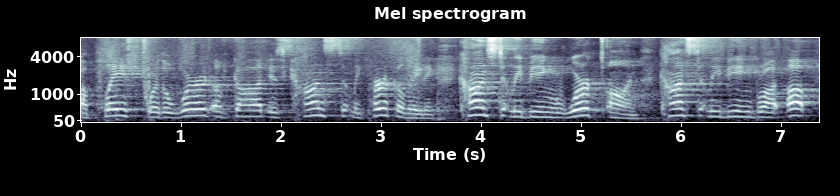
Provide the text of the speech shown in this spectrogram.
a place where the Word of God is constantly percolating, constantly being worked on, constantly being brought up.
